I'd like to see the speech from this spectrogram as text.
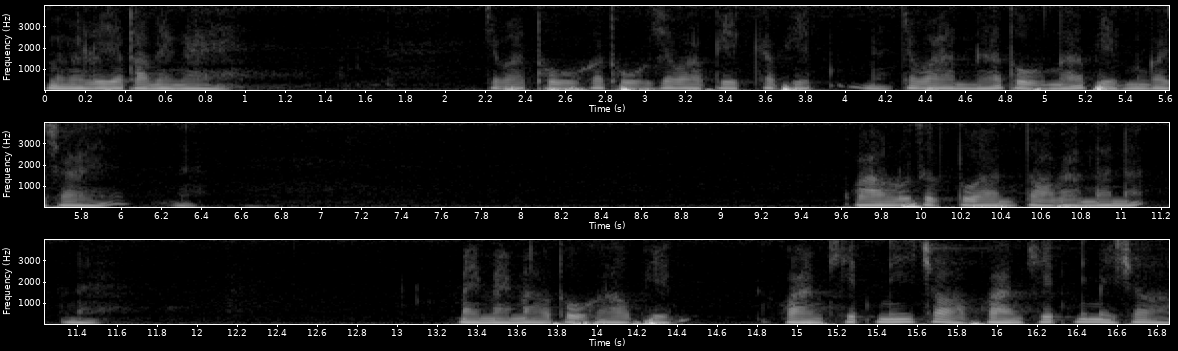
มันไม่รู้จะทำยังไง จะว่าถูกก็ถูกจะว่าผิดก็ผิดจะว่าเหนือถูกเหนือผิดมันก็ใช่ความรู้สึกตัวต่อแบบนั้นนะไม่ไม่มาเอาถูกเอาผิด ความคิดนี้ชอบความคิดนี้ไม่ชอบ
